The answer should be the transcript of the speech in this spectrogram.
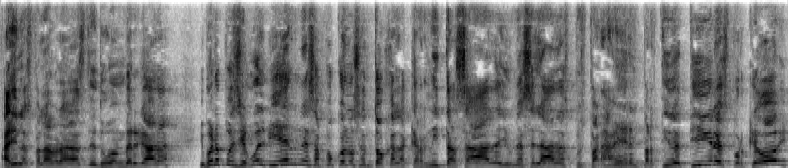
Ahí las palabras de Duban Vergara. Y bueno, pues llegó el viernes, ¿a poco no se antoja la carnita asada y unas heladas? Pues para ver el partido de Tigres, porque hoy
